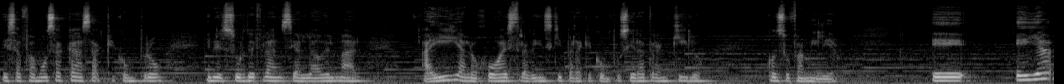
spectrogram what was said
esa famosa casa que compró en el sur de Francia, al lado del mar. Ahí alojó a Stravinsky para que compusiera tranquilo con su familia. Eh, ella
